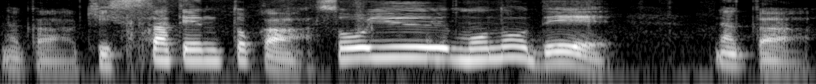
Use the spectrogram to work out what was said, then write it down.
なんか喫茶店とか、そういうもので、なんか、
